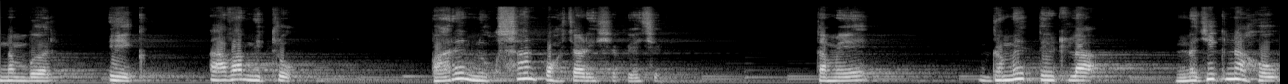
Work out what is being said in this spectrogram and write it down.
નંબર એક. આવા મિત્રો ભારે નુકસાન પહોંચાડી શકે છે. તમે ગમે તેટલા નજીકના હોવ,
